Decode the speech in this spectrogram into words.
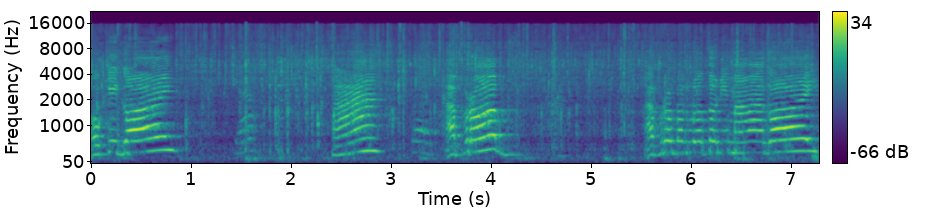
Okay, Goy? Yeah. Ha? Good. Approve? Approve ang luto ni Mama, Goy?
